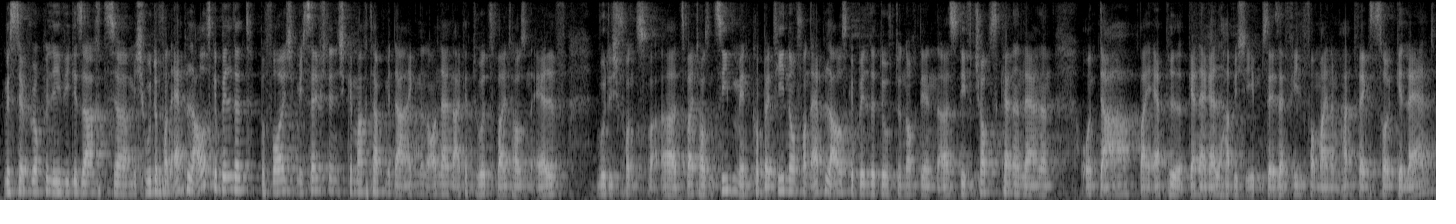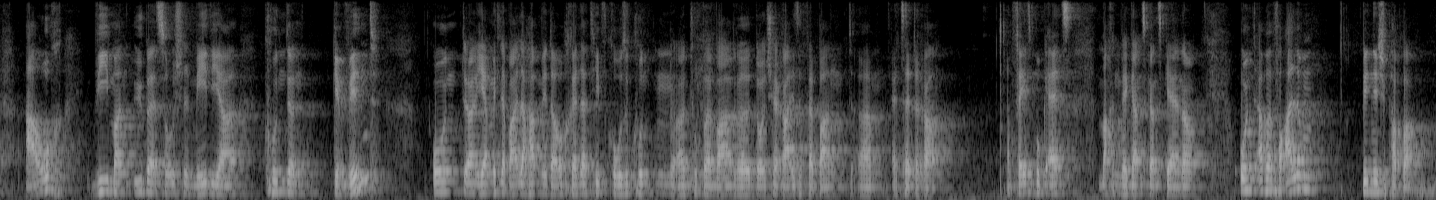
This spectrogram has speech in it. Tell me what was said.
Mr. Broccoli, wie gesagt, ich wurde von Apple ausgebildet, bevor ich mich selbstständig gemacht habe mit der eigenen Online-Agentur 2011 wurde ich von 2007 äh, in Cupertino von Apple ausgebildet, durfte noch den äh, Steve Jobs kennenlernen und da bei Apple generell habe ich eben sehr, sehr viel von meinem Handwerkszeug gelernt, auch wie man über Social Media Kunden gewinnt. Und äh, ja, mittlerweile haben wir da auch relativ große Kunden, äh, Tupperware, Deutscher Reiseverband ähm, etc. Facebook-Ads machen wir ganz, ganz gerne. Und aber vor allem bin ich Papa.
